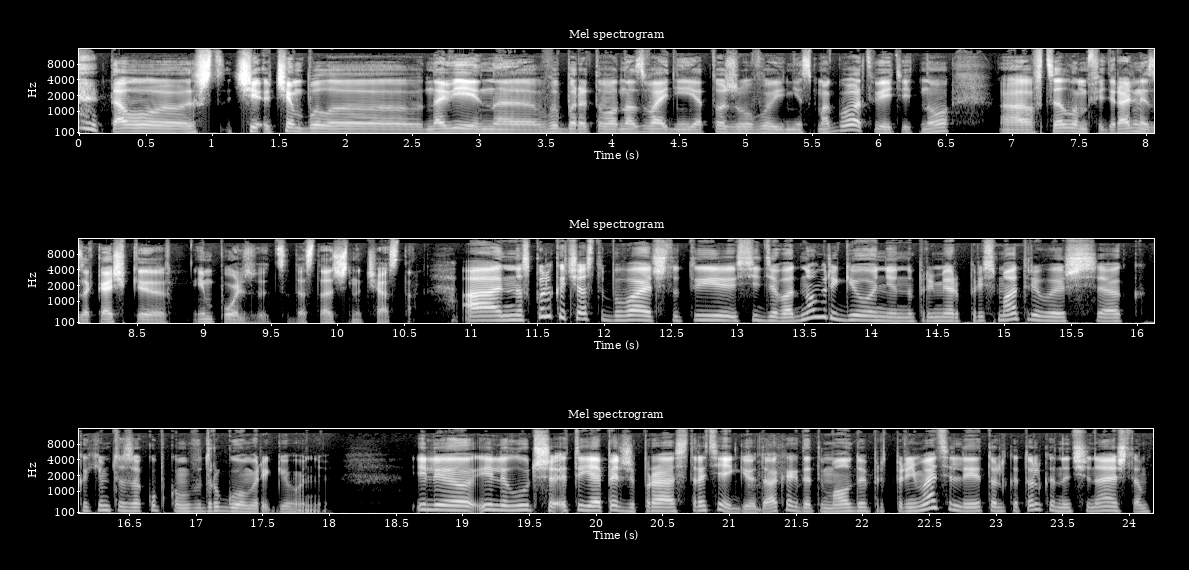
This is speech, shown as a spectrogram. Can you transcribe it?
того, чем было навеяно выбор этого названия, я тоже, увы, не смогу ответить, но а, в целом федеральные заказчики им пользуются достаточно часто. А насколько часто бывает, что ты, сидя в одном регионе, например, присматриваешься к каким-то закупкам в другом регионе? Или, или лучше, это я опять же про стратегию, да, когда ты молодой предприниматель и только-только начинаешь там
